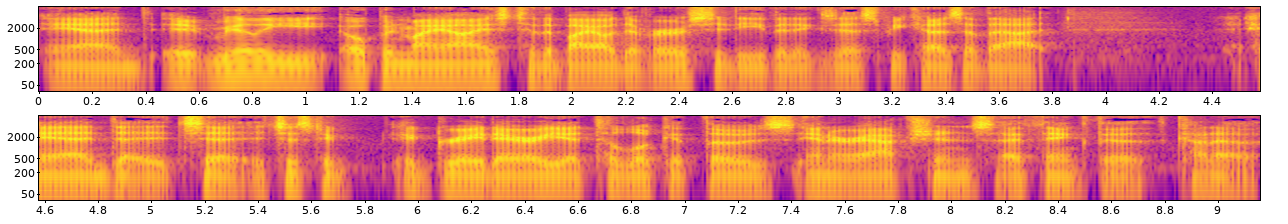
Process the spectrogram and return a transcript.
And it really opened my eyes to the biodiversity that exists because of that. And it's a, it's just a, a great area to look at those interactions. I think the kind of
